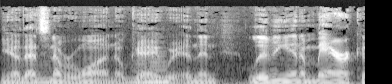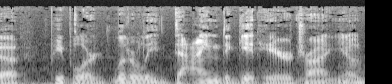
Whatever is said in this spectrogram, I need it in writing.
You know, that's Mm-hmm. number one. Okay, We're- and then living in America, people are literally dying to get here, trying, you know,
